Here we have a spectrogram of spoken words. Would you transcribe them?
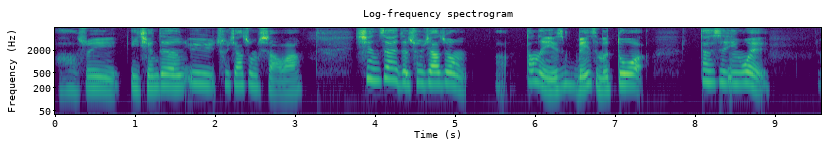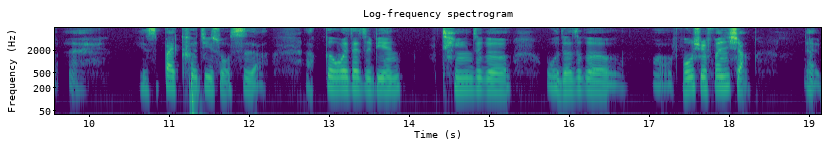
啊？所以以前的人遇出家众少啊，现在的出家众啊，当然也是没怎么多，但是因为，哎，也是拜科技所赐啊啊，各位在这边听这个我的这个呃佛学分享。哎，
